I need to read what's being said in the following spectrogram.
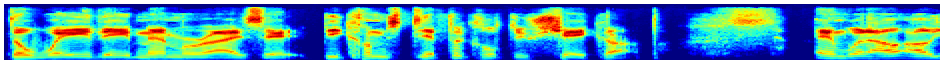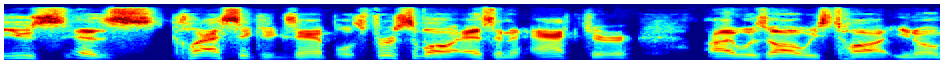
the way they memorize it becomes difficult to shake up. And what I'll, I'll use as classic examples, first of all, as an actor, I was always taught, you know,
